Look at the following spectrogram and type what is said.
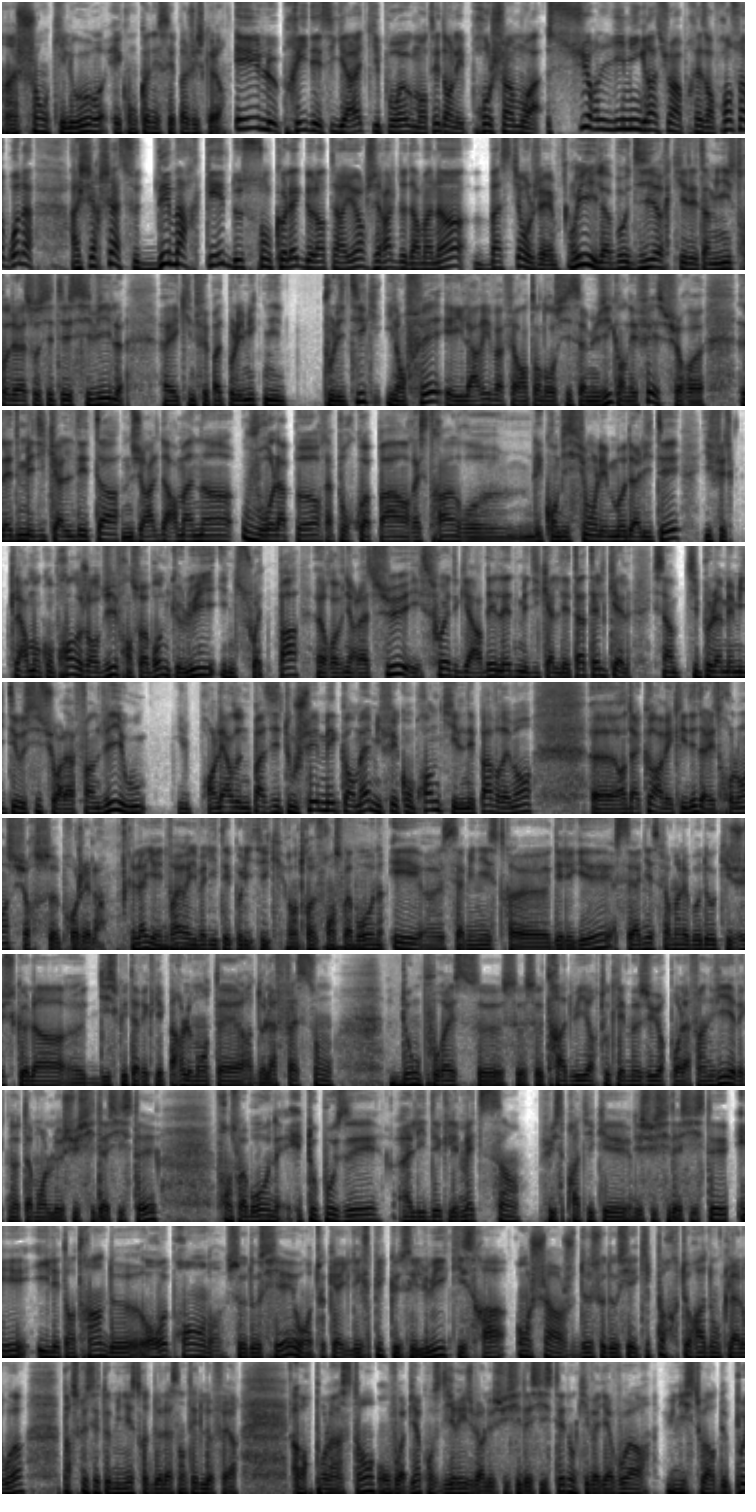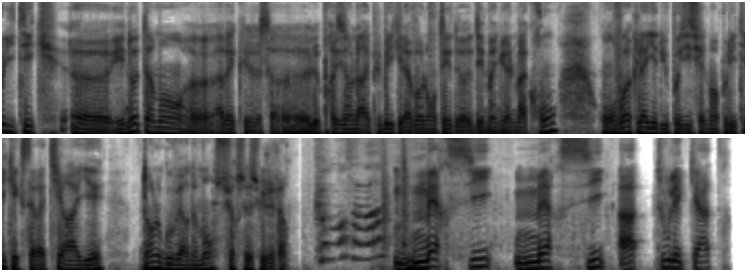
un, champ qu'il ouvre et qu'on connaissait pas jusque-là et le prix des cigarettes qui pourrait augmenter dans les prochains mois. Sur l'immigration à présent, François Braun a, cherché à se démarquer de son collègue de l'Intérieur, Gérald Darmanin, Bastien Auger. Oui, il a beau dire qu'il est un ministre de la société civile euh, et qui ne fait pas de polémique ni politique, il en fait et il arrive à faire entendre aussi sa musique. En effet, sur euh, l'aide médicale d'État, Gérald Darmanin ouvre la porte à pourquoi pas en restreindre euh, les conditions, les modalités. Il fait clairement comprendre aujourd'hui, François Braun, que lui, il ne souhaite pas euh, revenir là-dessus et il souhaite garder l'aide médicale d'État telle qu'elle. C'est un petit peu la même idée aussi sur la fin de vie où il prend l'air de ne pas y toucher, mais quand même, il fait comprendre qu'il n'est pas vraiment euh, en accord avec l'idée d'aller trop loin sur ce projet-là. Là, il y a une vraie rivalité politique entre François Braun et euh, sa ministre euh, déléguée. C'est Agnès Firmin-Lebaudot qui, jusque-là, discute avec les parlementaires de la façon dont pourraient se, se, traduire toutes les mesures pour la fin de vie, avec notamment le suicide assisté. François Braun est opposé à l'idée que les médecins puisse pratiquer des suicides assistés. Et il est en train de reprendre ce dossier, ou en tout cas il explique que c'est lui qui sera en charge de ce dossier et qui portera donc la loi, parce que c'est au ministre de la Santé de le faire. Or pour l'instant, on voit bien qu'on se dirige vers le suicide assisté, donc il va y avoir une histoire de politique, euh, et notamment euh, avec euh, le président de la République et la volonté d'Emmanuel Macron. On voit que là il y a du positionnement politique et que ça va tirailler dans le gouvernement sur ce sujet-là. Merci Merci à tous les quatre.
